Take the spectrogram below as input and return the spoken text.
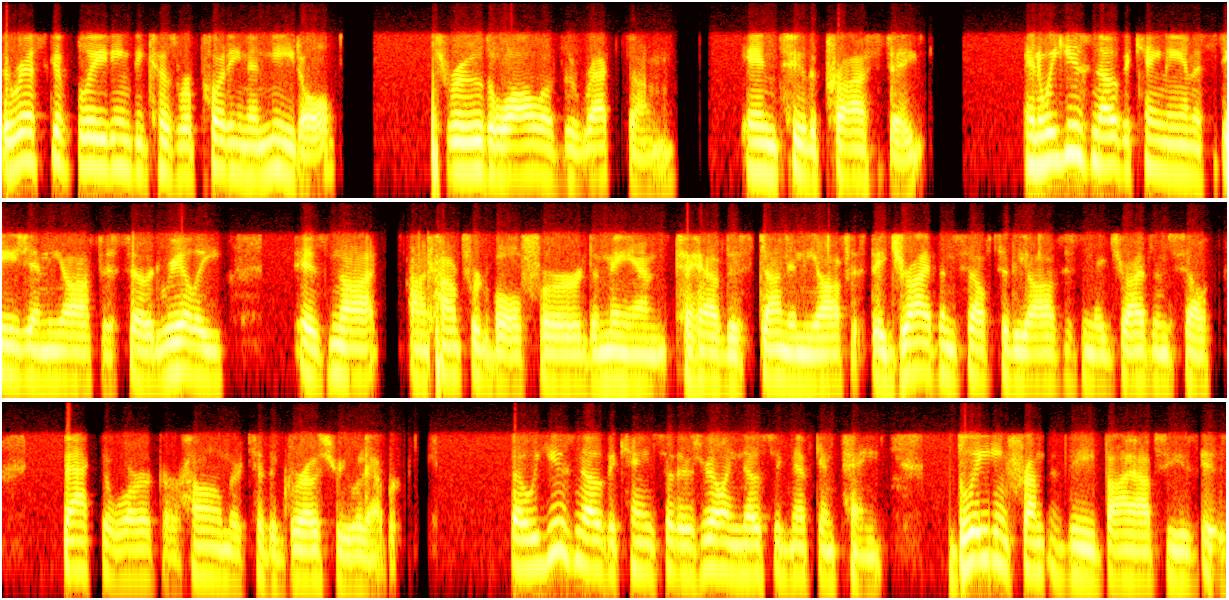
The risk of bleeding because we're putting a needle through the wall of the rectum into the prostate. And we use Novocaine anesthesia in the office, so it really is not uncomfortable for the man to have this done in the office. They drive themselves to the office and they drive themselves back to work or home or to the grocery, whatever. So we use Novocaine, so there's really no significant pain. bleeding from the biopsies is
